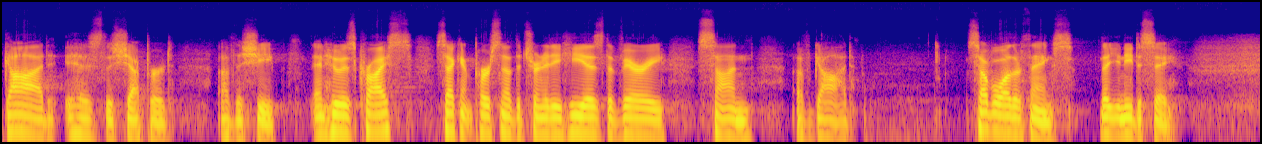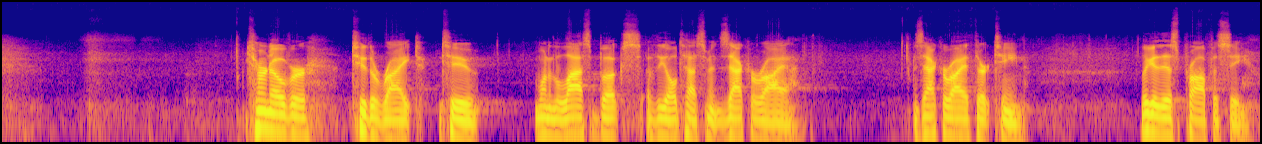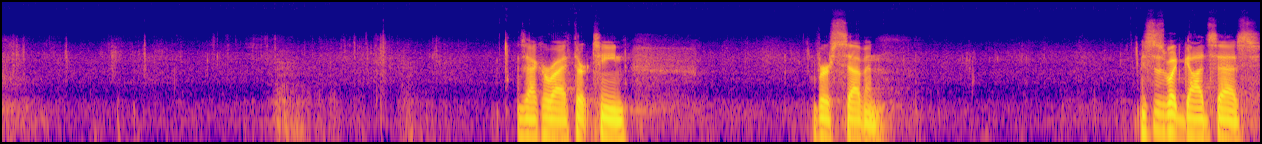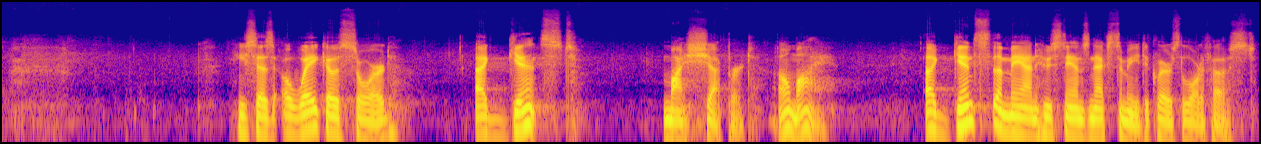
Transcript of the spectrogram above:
God is the shepherd of the sheep. And who is Christ? Second person of the Trinity. He is the very Son of God. Several other things that you need to see. Turn over to the right to one of the last books of the Old Testament, Zechariah. Zechariah 13. Look at this prophecy. Zechariah 13, verse 7. This is what God says. He says, Awake, O sword, against my shepherd. Oh my. Against the man who stands next to me, declares the Lord of hosts.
